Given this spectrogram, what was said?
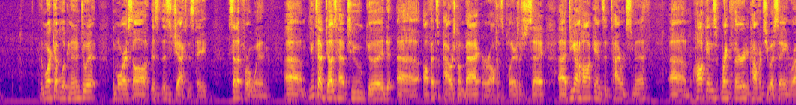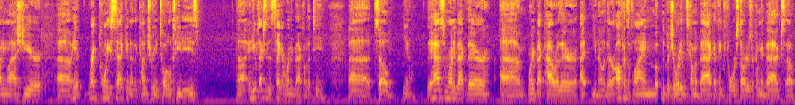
The more I kept looking into it, the more I saw this. This is Jackson State set up for a win. Um, UTEP does have two good uh, offensive powers coming back, or offensive players, I should say. Uh, Deion Hankins and Tyrin Smith. Um, Hankins ranked third in Conference USA in running last year. Uh, he had ranked 22nd in the country in total TDs. Uh, and he was actually the second running back on the team. Uh, so you know they have some running back there, um, running back power there. I, you know their offensive line, the majority of it's coming back. I think four starters are coming back, so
